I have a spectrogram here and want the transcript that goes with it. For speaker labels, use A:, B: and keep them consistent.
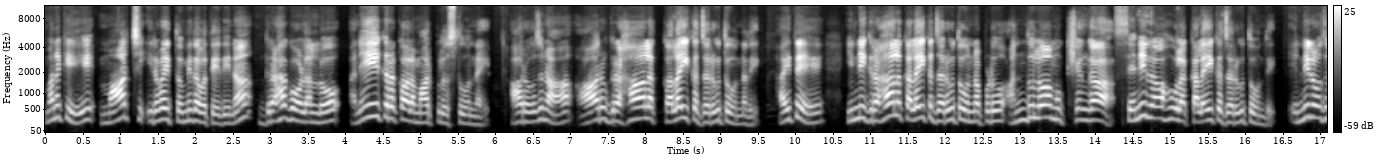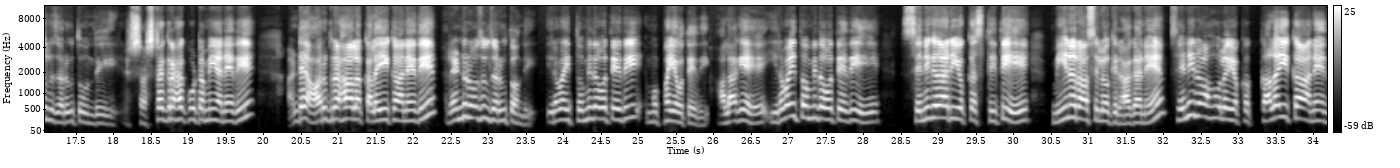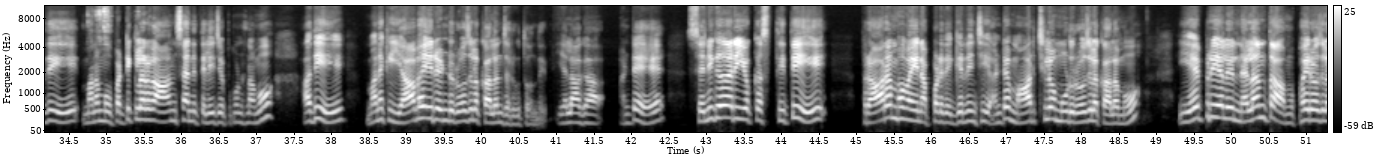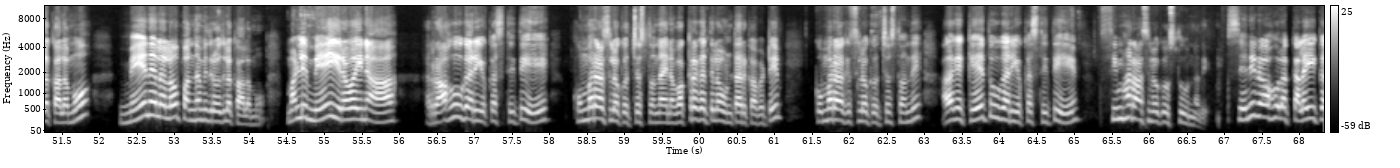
A: మనకి మార్చి ఇరవై తొమ్మిదవ తేదీన గ్రహగోళంలో అనేక రకాల మార్పులు వస్తూ ఉన్నాయి. ఆ రోజున ఆరు గ్రహాల కలయిక జరుగుతూ ఉన్నది. అయితే ఇన్ని గ్రహాల కలయిక జరుగుతూ ఉన్నప్పుడు అందులో ముఖ్యంగా శని రాహువుల కలయిక జరుగుతుంది ఎన్ని రోజులు జరుగుతుంది షష్టగ్రహ కూటమి అనేది అంటే ఆరు గ్రహాల కలయిక అనేది రెండు రోజులు జరుగుతోంది. ఇరవై తొమ్మిదవ తేదీ ముప్పైవ తేదీ. అలాగే ఇరవై తొమ్మిదవ తేదీ శనిగారి యొక్క స్థితి మీనరాశిలోకి రాగానే శని రాహువుల యొక్క కలయిక అనేది మనము పర్టికులర్గా అంశాన్ని తెలియజెప్పుకుంటున్నాము. అది మనకి యాభై రెండు రోజుల కాలం జరుగుతుంది. ఎలాగా అంటే శనిగారి యొక్క స్థితి ప్రారంభమైనప్పటి దగ్గర నుంచి అంటే మార్చిలో మూడు రోజుల కాలము ఏప్రిల్ నెలంతా ముప్పై రోజుల కాలము మే నెలలో పంతొమ్మిది రోజుల కాలము. మళ్ళీ మే ఇరవైన రాహు గారి యొక్క స్థితి కుంభరాశిలోకి వచ్చేస్తుంది. ఆయన వక్రగతిలో ఉంటారు కాబట్టి కుంభరాశిలోకి వచ్చేస్తుంది. అలాగే కేతువు గారి యొక్క స్థితి సింహరాశిలోకి వస్తూ ఉన్నది. శని రాహుల కలయిక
